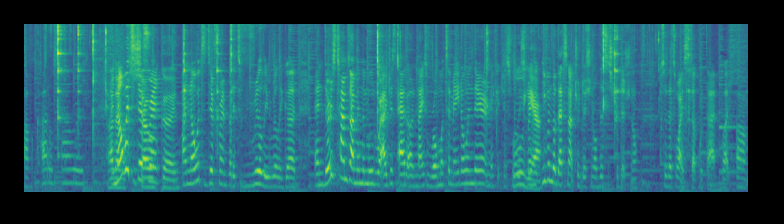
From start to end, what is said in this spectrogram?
Avocado salad. Oh, I know it's so different. good. I know it's different, but it's really, really good. And there's times I'm in the mood where I just add a nice Roma tomato in there and make it just really Ooh, springy. yeah. Even though that's not traditional, this is traditional. So that's why I stuck with that. But um,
